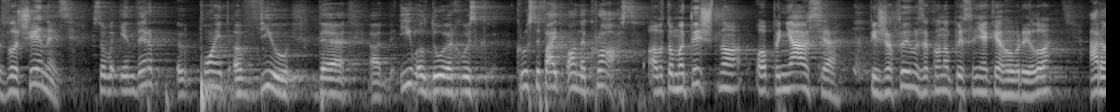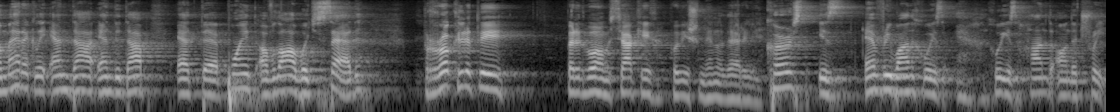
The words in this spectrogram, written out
злочинець So, in their uh, point of view, the uh, evildoer who is crucified on the cross автоматично опинявся під жахливим законописанням, яке говорило, automatically ended up at the point of law which said, проклятий перед Богом всякий повішений на дереві. Cursed is everyone who is, who is hung on the tree.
